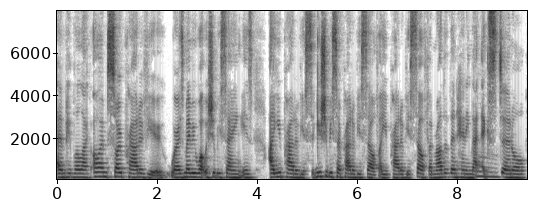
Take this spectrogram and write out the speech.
and people are like, "Oh, I'm so proud of you." Whereas maybe what we should be saying is, "Are you proud of yourself? You should be so proud of yourself. Are you proud of yourself?" And rather than handing that mm. external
